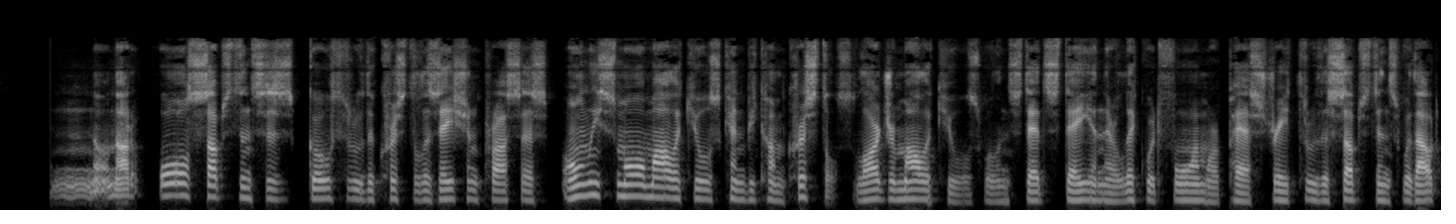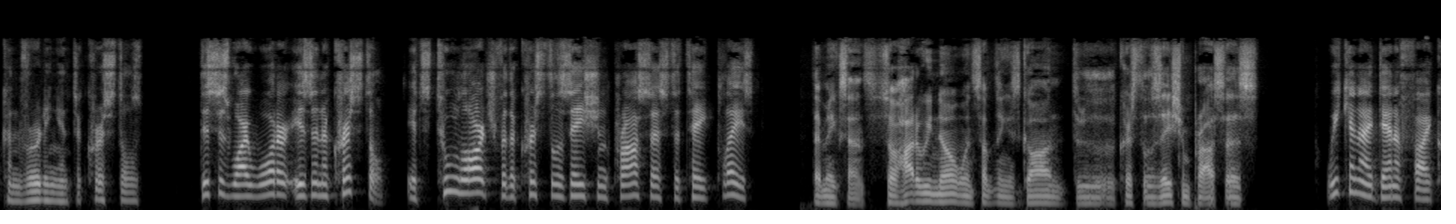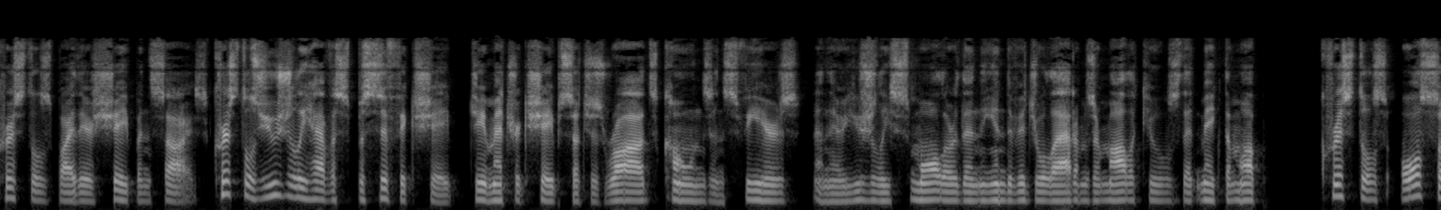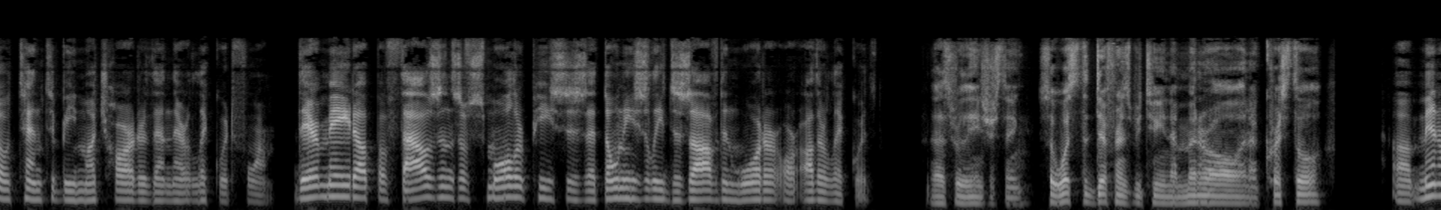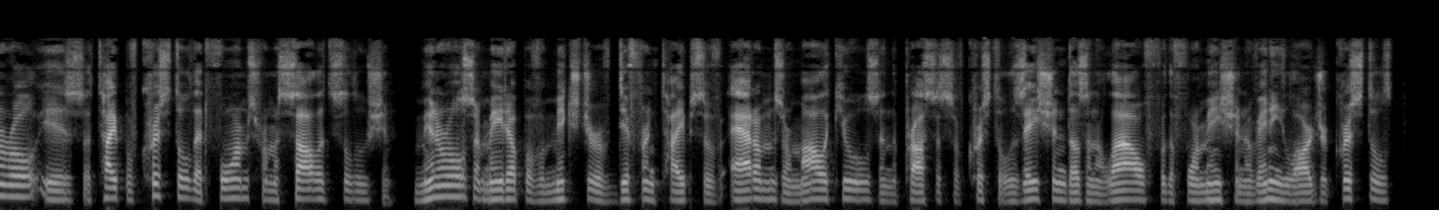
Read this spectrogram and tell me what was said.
No, not all substances go through the crystallization process. Only small molecules can become crystals. Larger molecules will instead stay in their liquid form or pass straight through the substance without converting into crystals. This is why water isn't a crystal. It's too large for the crystallization process to take place. That makes sense. So, how do we know when something has gone through the crystallization process? We can identify crystals by their shape and size. Crystals usually have a specific shape, geometric shapes such as rods, cones, and spheres, and they're usually smaller than the individual atoms or molecules that make them up. Crystals also tend to be much harder than their liquid form. They're made up of thousands of smaller pieces that don't easily dissolve in water or other liquids. That's really interesting. So, what's the difference between a mineral and a crystal? A mineral is a type of crystal that forms from a solid solution. Minerals are made up of a mixture of different types of atoms or molecules, and the process of crystallization doesn't allow for the formation of any larger crystals.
